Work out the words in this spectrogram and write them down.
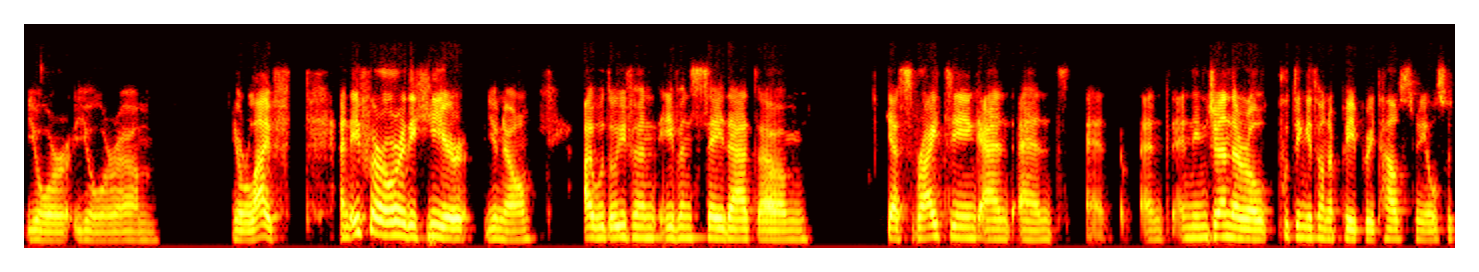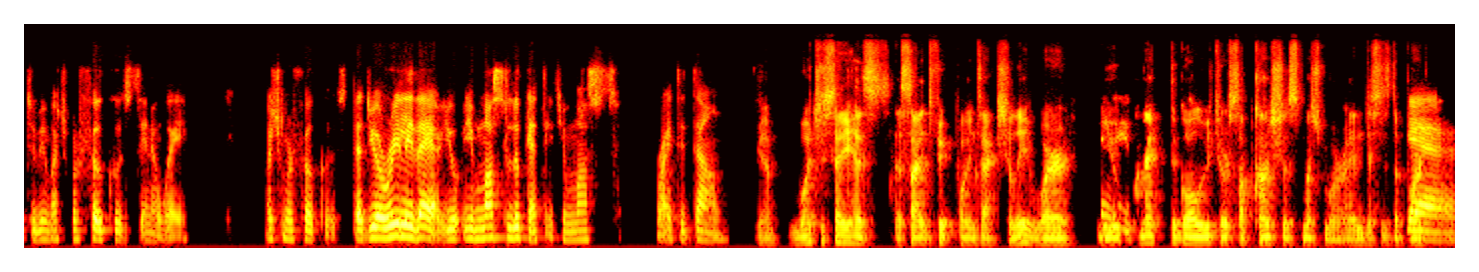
your your um, your life. And if we're already here, you know, I would even even say that um, yes, writing and and and and and in general putting it on a paper it helps me also to be much more focused in a way much more focused that you're really there you you must look at it you must write it down yeah what you say has a scientific point actually where you Indeed. connect the goal with your subconscious much more and this is the part yeah.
